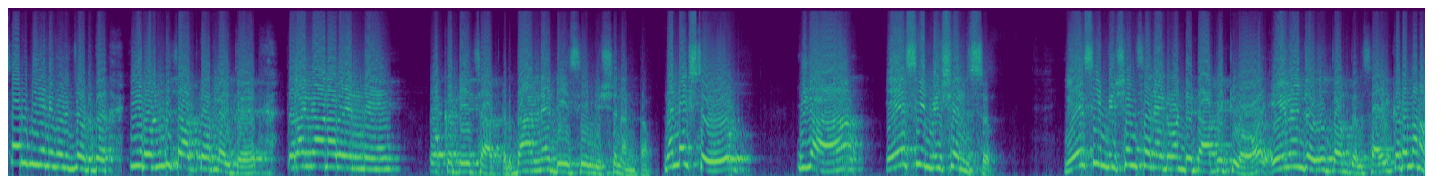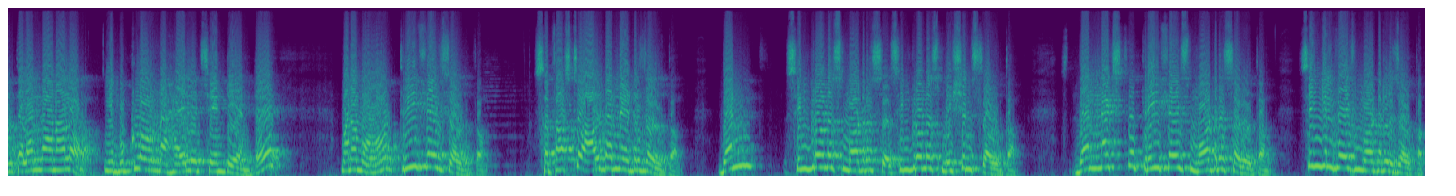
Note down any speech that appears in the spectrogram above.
సరే దీని గురించి అడుగుతా ఈ రెండు చాప్టర్లు అయితే తెలంగాణలో ఎన్ని? ఒకటే చాప్టర్ దాన్నే డీసీ మిషన్ అంటాం. నెక్స్ట్ ఇక ఏసీ మిషన్స్ ఏసీ మిషన్స్ అనేటువంటి టాపిక్లో ఏమేం చదువుతాం తెలుసా? ఇక్కడ మనం తెలంగాణలో ఈ బుక్లో ఉన్న హైలైట్స్ ఏంటి అంటే మనము త్రీ ఫేజ్ చదువుతాం. సో ఫస్ట్ ఆల్టర్నేటర్ చదువుతాం. Then synchronous motors synchronous machines చదువుతాం. Then next three phase motors చదువుతాం. సింగిల్ ఫేజ్ మోటార్లు చదువుతాం.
